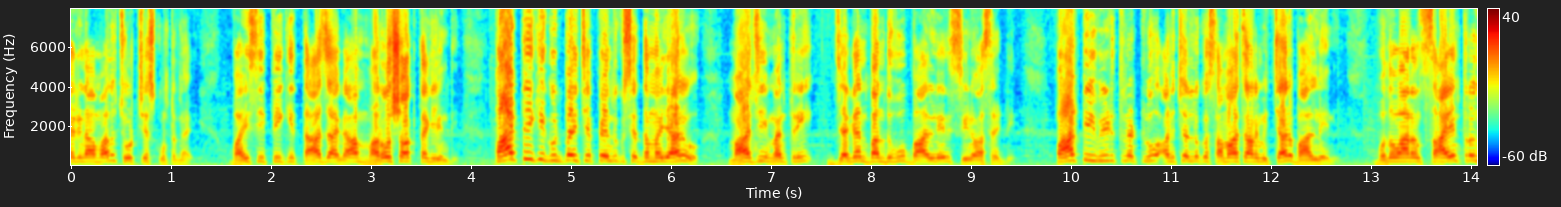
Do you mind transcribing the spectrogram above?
పరిణామాలు చోటు చేసుకుంటున్నాయి. వైసీపీకి తాజాగా మరో షాక్ తగిలింది. పార్టీకి గుడ్ బై చెప్పేందుకు సిద్ధమయ్యారు మాజీ మంత్రి జగన్ బంధువు బాలినేని శ్రీనివాసరెడ్డి. పార్టీ వీడుతున్నట్లు అనుచరులకు సమాచారం ఇచ్చారు బాలినేని. బుధవారం సాయంత్రం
